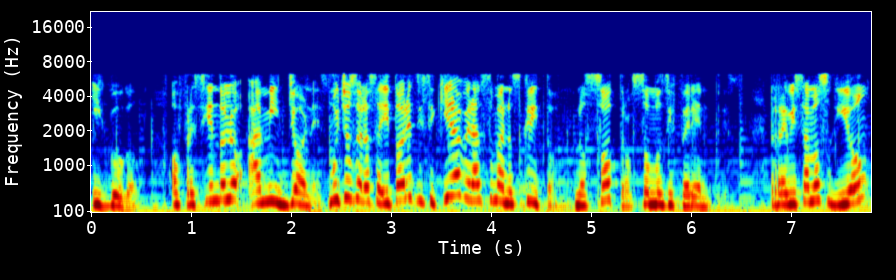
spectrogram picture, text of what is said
y Google ofreciéndolo a millones. Muchos de los editores ni siquiera verán su manuscrito. Nosotros somos diferentes. Revisamos su guion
